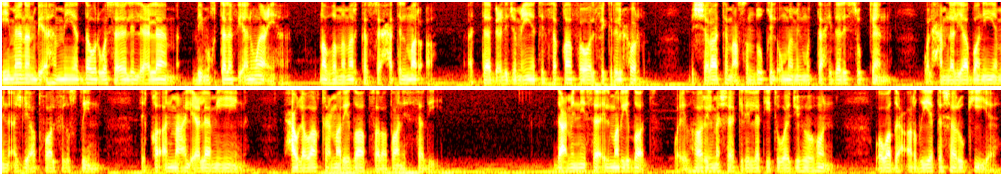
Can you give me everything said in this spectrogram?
إيمانا بأهمية دور وسائل الإعلام بمختلف أنواعها. نظم مركز صحة المرأة التابع لجمعية الثقافة والفكر الحر بالشراكة مع صندوق الأمم المتحدة للسكان والحملة اليابانية من أجل أطفال فلسطين. لقاء مع الإعلاميين حول واقع مريضات سرطان الثدي. دعم النساء المريضات وإظهار المشاكل التي تواجههن ووضع أرضية تشاركية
